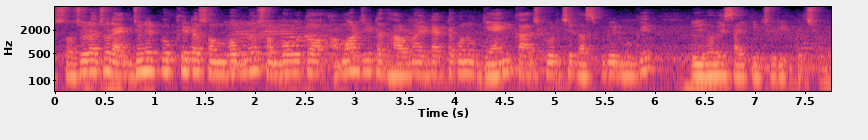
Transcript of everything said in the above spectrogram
সচরাচর একজনের পক্ষে এটা সম্ভব নয়। সম্ভবত আমার যেটা ধারণা, এটা একটা কোনো গ্যাং কাজ করছে দাসপুরের বুকে, এইভাবে সাইকেল চুরির পেছনে।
